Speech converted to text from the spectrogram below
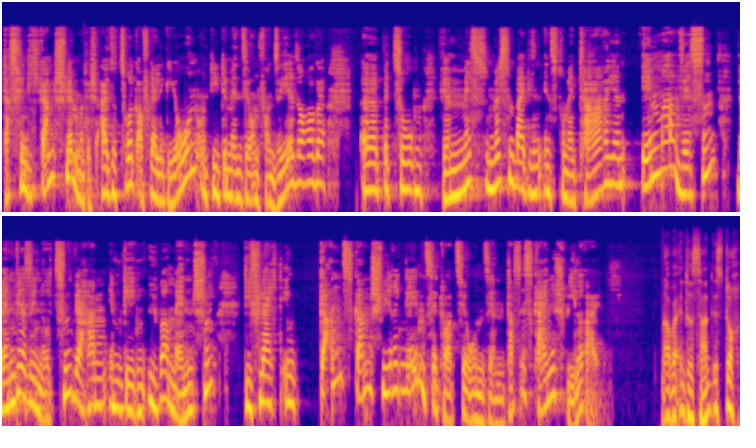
Das finde ich ganz schlimm. Also zurück auf Religion und die Dimension von Seelsorge äh, bezogen. Wir müssen, müssen bei diesen Instrumentarien immer wissen, wenn wir sie nutzen, wir haben im Gegenüber Menschen, die vielleicht in ganz, ganz schwierigen Lebenssituationen sind. Das ist keine Spielerei. Aber interessant ist doch,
